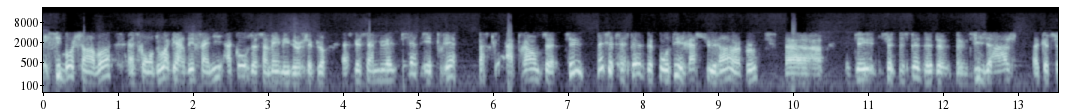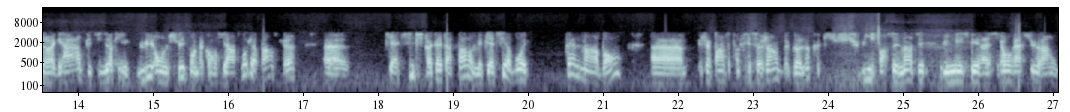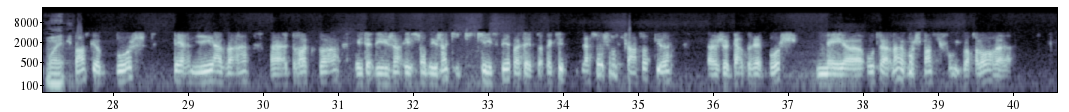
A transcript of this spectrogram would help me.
et si Bush s'en va, est-ce qu'on doit garder Fanny à cause de ce même leadership-là? Est-ce que Samuel Piet est prêt parce que, à prendre tu sais, cette espèce de côté rassurant un peu, euh, cette espèce de, de- de visage euh, que tu regardes, puis tu dis, OK, lui, on le suit, puis on a confiance. Moi, je pense que euh, Piatti, puis peut-être à tort, mais Piatti a beau être tellement bon, euh, je pense pas que c'est ce genre de gars-là que tu suis forcément, tu sais, une inspiration rassurante. Ouais. Je pense que Bush, Bernier avant, euh, Drogba étaient des gens et sont des gens qui, qui, qui inspirent peut-être ça. Fait que c'est la seule chose qui fait en sorte que euh, je garderais Bush, mais euh, autrement, moi je pense qu'il faut il va falloir euh,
